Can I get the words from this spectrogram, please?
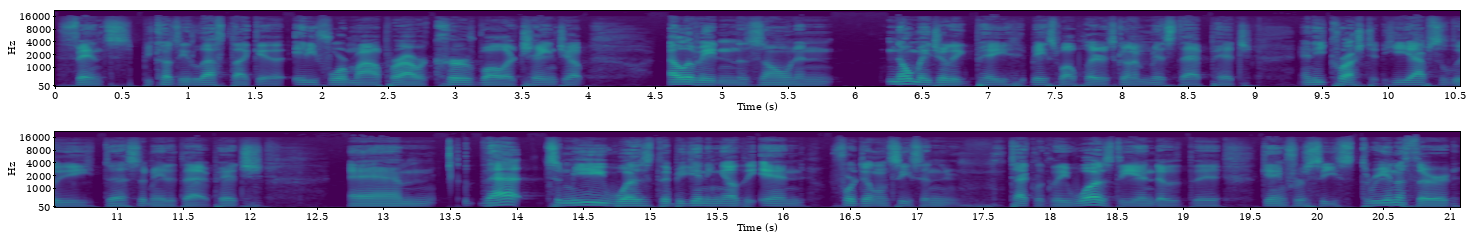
fence because he left like a 84 mile per hour curveball or changeup elevating the zone, and no major league pay, baseball player is going to miss that pitch. And he crushed it. He absolutely decimated that pitch, and that to me was the beginning of the end for Dylan Cease, and technically was the end of the game for Cease. Three and a third,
